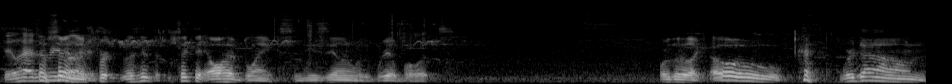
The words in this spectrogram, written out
Still hasn't I'm saying. reloaded. they I think- It's like they all have blanks, and he's the only one with real bullets. Or they're like, oh, we're down.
